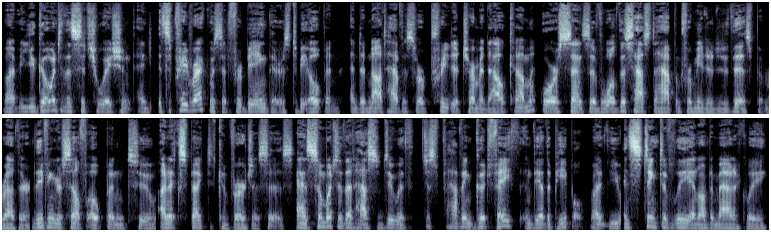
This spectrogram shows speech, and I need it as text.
Right? You go into the situation and it's a prerequisite for being there is to be open and to not have a sort of predetermined outcome or a sense of, well, this has to happen for me to do this, but rather leaving yourself open to unexpected convergences. And so much of that has to do with just having good faith in the other people, right? You instinctively and automatically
